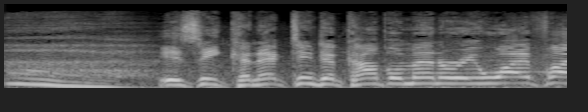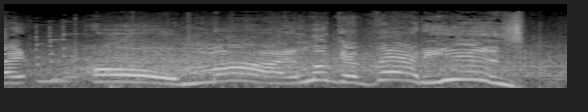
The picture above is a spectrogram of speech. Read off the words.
Is he connecting to complimentary Wi Fi? Oh my, look at that, he is!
